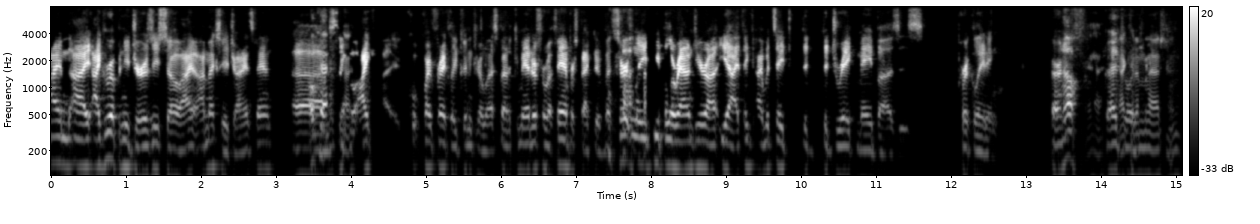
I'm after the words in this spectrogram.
I'm. I, I, grew up in New Jersey, so I, am actually a Giants fan. Um, okay. So I, I, quite frankly, couldn't care less about the Commanders from a fan perspective, but certainly people around here, uh, yeah, I think I would say the the Drake Maye buzz is percolating. Fair enough. Yeah, ahead, I can imagine.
